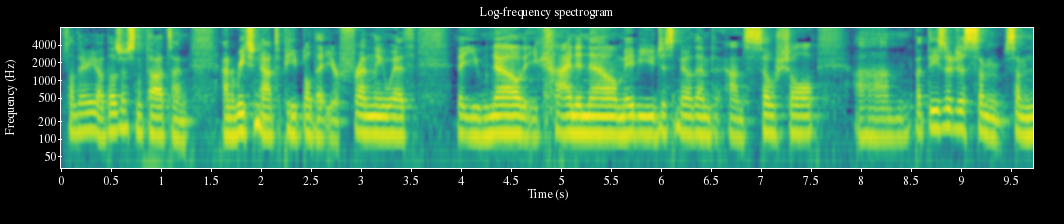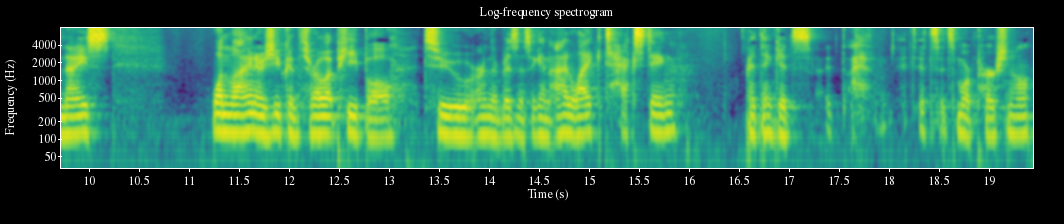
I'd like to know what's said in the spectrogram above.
so there you go. Those are some thoughts on on reaching out to people that you're friendly with, that you know, that you kind of know. Maybe you just know them on social. Um, but these are just some some nice one-liners you can throw at people to earn their business. Again, I like texting. I think it's it's it's more personal.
